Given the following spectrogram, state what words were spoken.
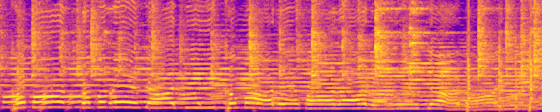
ખમા તમને દાદી ખમારે મારા રણુજા ખમા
